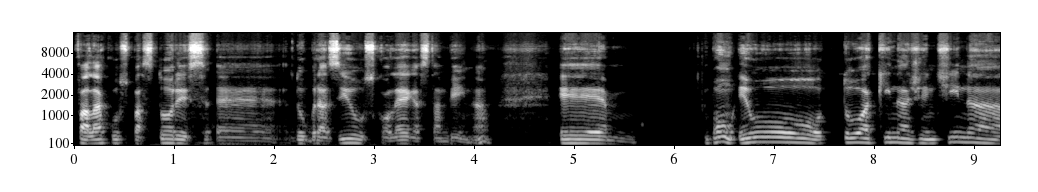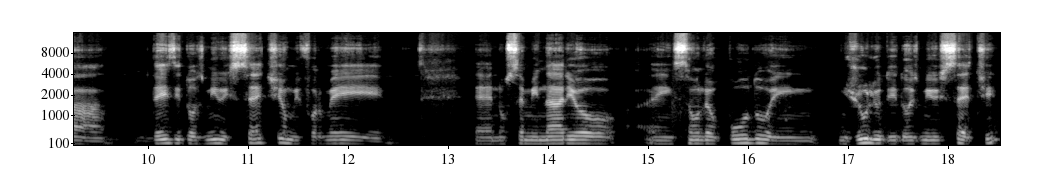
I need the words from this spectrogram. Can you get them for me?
falar com os pastores é, do Brasil, os colegas também, né? É, bom, eu estou aqui na Argentina desde 2007, eu me formei é, no seminário em São Leopoldo em, em julho de 2007,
